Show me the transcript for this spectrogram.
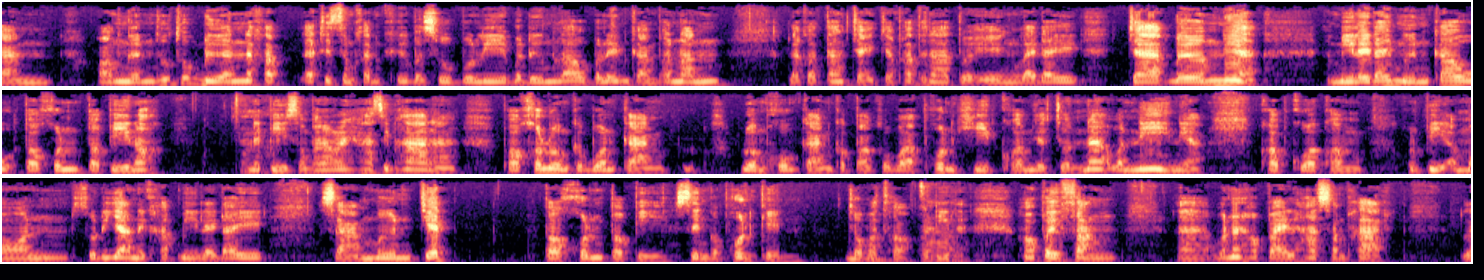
การออมเงินทุก ๆ เดือนนะครับและที่สำคัญคือบสูบบุหรี่บดื่มเหล้าบเล่นการพนันแล้วก็ตั้งใจจะพัฒนาตัวเองรายได้จากเดิมเนี่ยมีรายได้หมื่นเก้าต่อคนต่อปีเนาะจ้ะ ในปี 2555 นะพอเข้าร่วมกระบวนการร่วมโครงการก็ปรากฏว่าพ้นขีดความยากจนณวันนี้เนี่ย ครอบครัวของคุณปีอมรสุริยะนะครับ มีรายได้ 37,000ต่อคนต่อปี ซึ่งก็พ้นเกณฑ์จปทพอดีเลยเราไปฟังอ่าวันนั้นเราไปแล้วฮะสัมภาษณ์ห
